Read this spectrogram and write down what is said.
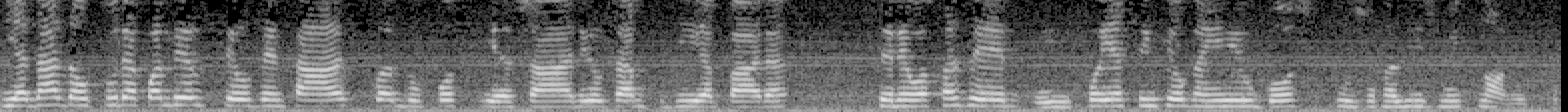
E a dada altura, quando ele se ausentasse, quando fosse viajar, ele já me pedia para ser eu a fazer. E foi assim que eu ganhei o gosto pelo jornalismo económico.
